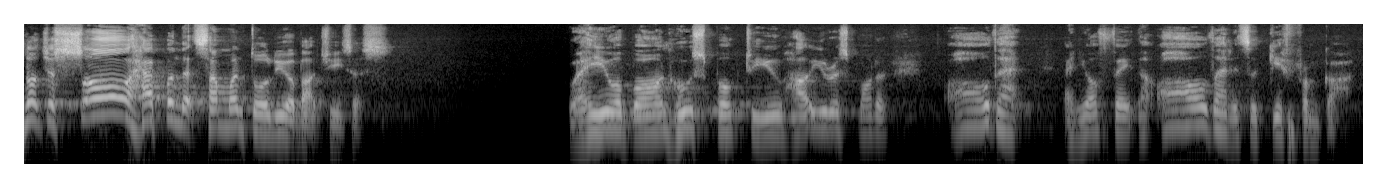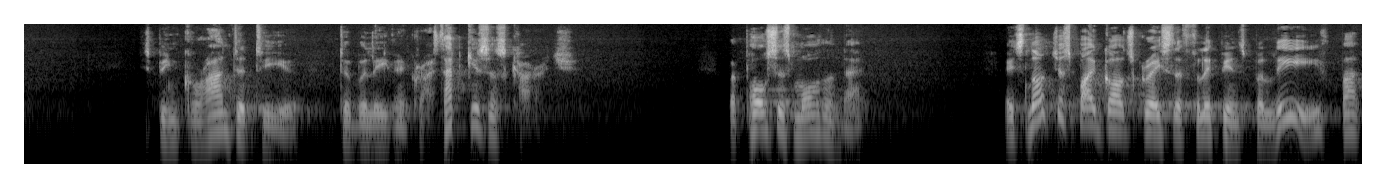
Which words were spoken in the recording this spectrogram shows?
Not just so happened that someone told you about Jesus. Where you were born, who spoke to you, how you responded, all that, and your faith, all that is a gift from God. It's been granted to you to believe in Christ. That gives us courage. But Paul says more than that. It's not just by God's grace that Philippians believe, but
